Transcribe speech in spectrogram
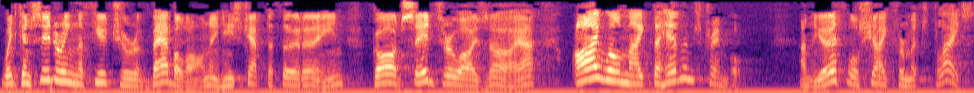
when considering the future of Babylon in his chapter 13, God said through Isaiah, I will make the heavens tremble, and the earth will shake from its place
